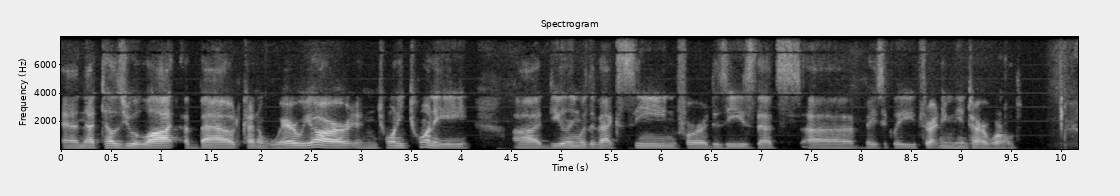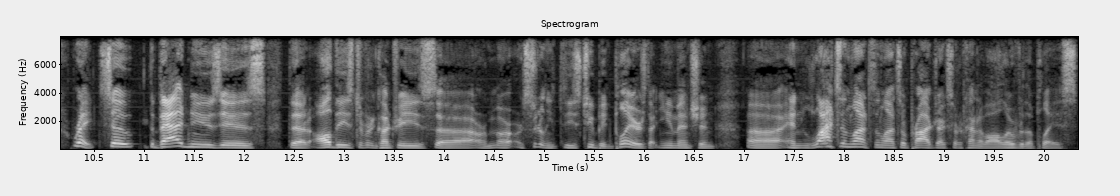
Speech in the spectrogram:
and that tells you a lot about kind of where we are in 2020 uh, dealing with a vaccine for a disease that's uh, basically threatening the entire world. Right. So the bad news is that all these different countries, uh, are, are, certainly these two big players that you mentioned, uh, and lots and lots and lots of projects are kind of all over the place.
